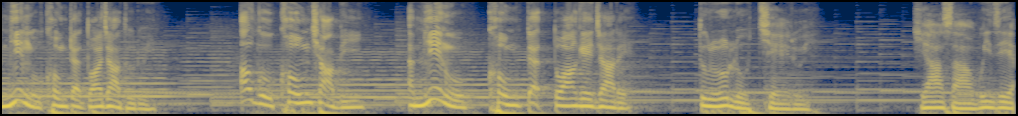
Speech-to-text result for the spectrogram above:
အမြင့်ကိုခုန်တက်သွားကြသူတွေအောက်ကိုခုံးချပြီးအမြင့်ကိုခုန်တက်သွားခဲ့ကြတဲ့သူတို့လိုကျယ်တွေရာစာဝိဇယ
